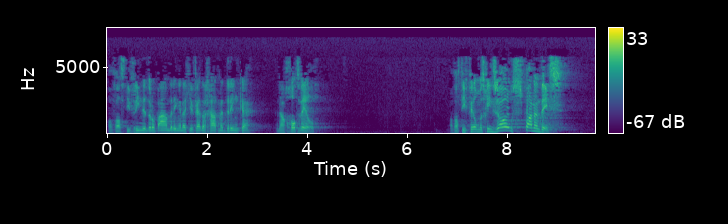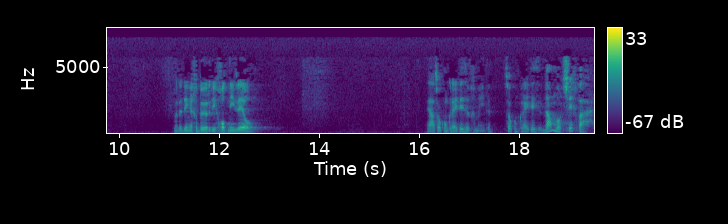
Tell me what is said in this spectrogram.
Of als die vrienden erop aandringen dat je verder gaat met drinken dan God wil. Of als die film misschien zo spannend is. Maar de dingen gebeuren die God niet wil. Ja, zo concreet is het gemeente. Zo concreet is het. Dan wordt zichtbaar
